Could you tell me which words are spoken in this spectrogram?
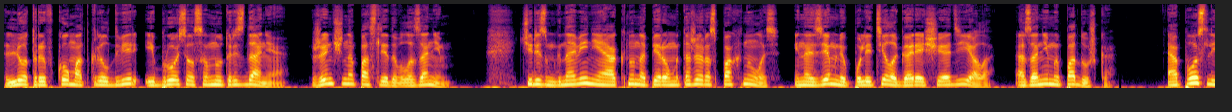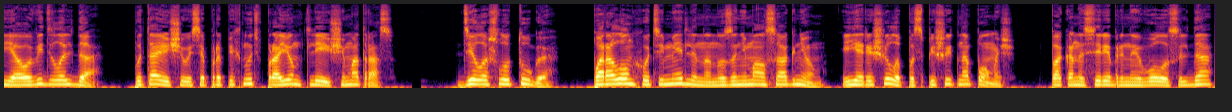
Лед рывком открыл дверь и бросился внутрь здания. Женщина последовала за ним. Через мгновение окно на первом этаже распахнулось, и на землю полетело горящее одеяло, а за ним и подушка. А после я увидела льда, пытающегося пропихнуть в проем тлеющий матрас. Дело шло туго. Поролон хоть и медленно, но занимался огнем, и я решила поспешить на помощь, пока на серебряные волосы льда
